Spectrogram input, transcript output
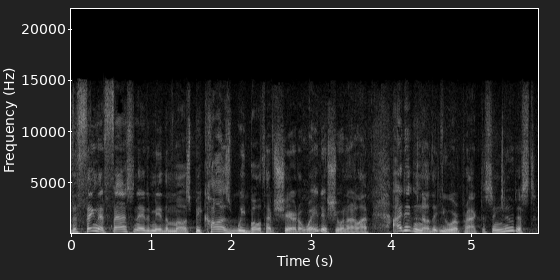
the thing that fascinated me the most, because we both have shared a weight issue in our life, I didn't know that you were a practicing nudist.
